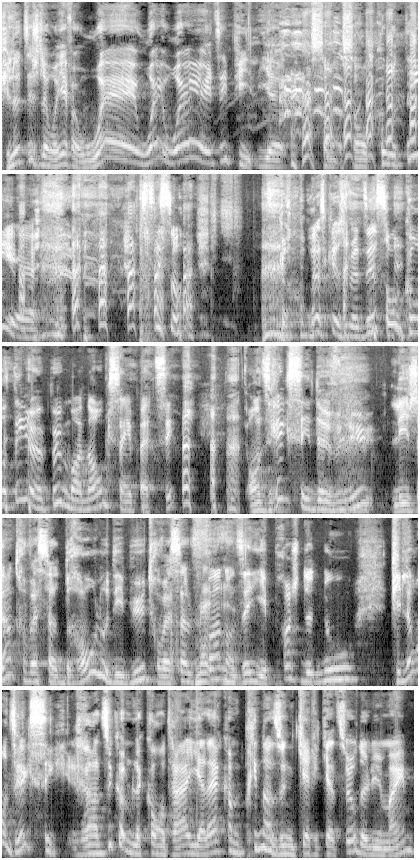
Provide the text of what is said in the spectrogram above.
Puis là, tu sais, je le voyais faire ouais, ouais, ouais, tu sais, puis il y a son, son côté, euh, son, tu comprends ce que je veux dire? Son côté un peu mononcle sympathique. On dirait que c'est devenu. Les gens trouvaient ça drôle au début, trouvaient ça le fun. On disait, il est proche de nous. Puis là, on dirait que c'est rendu comme le contraire. Il a l'air comme pris dans une caricature de lui-même.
